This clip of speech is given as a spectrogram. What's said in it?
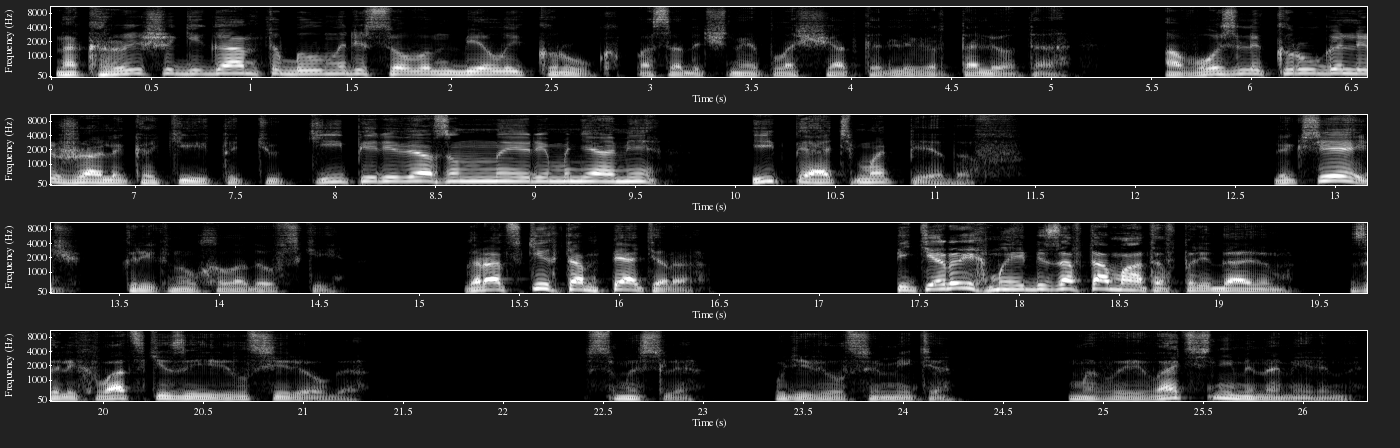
На крыше гиганта был нарисован белый круг, посадочная площадка для вертолета, а возле круга лежали какие-то тюки, перевязанные ремнями, и пять мопедов. «Алексеич!» — крикнул Холодовский. «Городских там пятеро!» «Пятерых мы и без автоматов придавим», — залихватски заявил Серега. «В смысле?» — удивился Митя. «Мы воевать с ними намерены?»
